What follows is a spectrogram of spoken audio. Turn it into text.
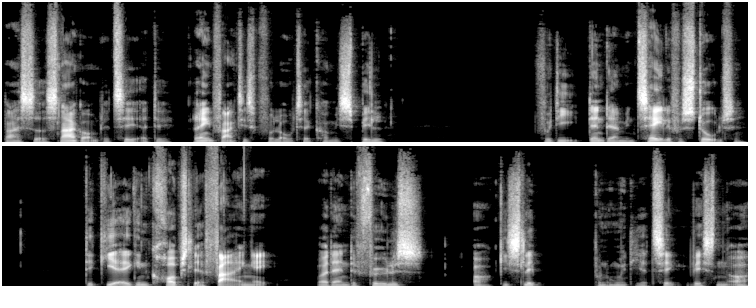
bare at sidde og snakke om det, til at det rent faktisk får lov til at komme i spil. Fordi den der mentale forståelse, det giver ikke en kropslig erfaring af, hvordan det føles at give slip på nogle af de her ting, hvis og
